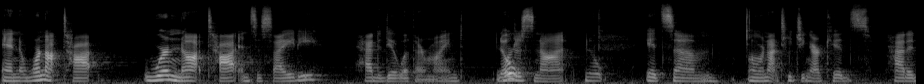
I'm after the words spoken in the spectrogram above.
And we're not taught we're not taught in society how to deal with our mind. We're just not nope. it's um and we're not teaching our kids how to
